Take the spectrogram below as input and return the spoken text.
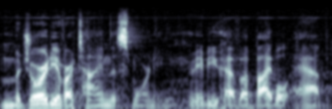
majority of our time this morning. Maybe you have a Bible app.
